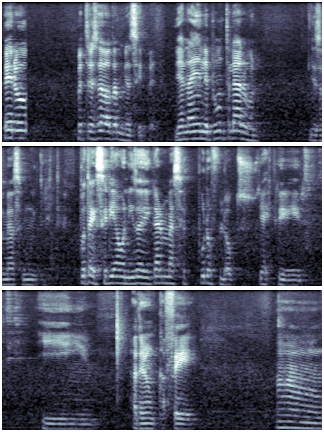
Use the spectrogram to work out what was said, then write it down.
Pero un estresado también sirve. Ya nadie le pregunta al árbol. Y eso me hace muy triste. Puta que sería bonito dedicarme a hacer puros vlogs y a escribir. Y a tener un café. Ah,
